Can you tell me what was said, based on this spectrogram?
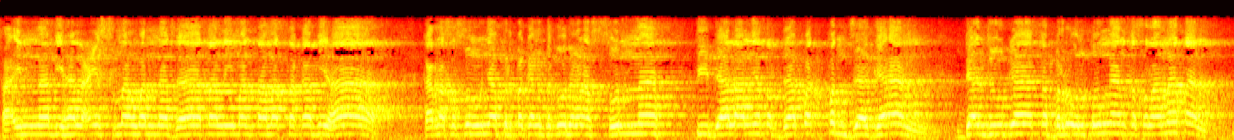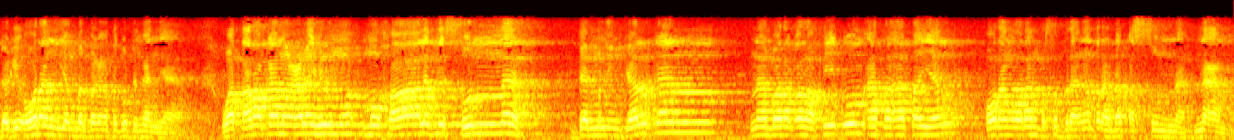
Fa inna bihal 'ismah wan najata liman tamassaka biha. Karena sesungguhnya berpegang teguh dengan As-Sunnah di dalamnya terdapat penjagaan dan juga keberuntungan, keselamatan bagi orang yang berpegang teguh dengannya. Wa taraka ma'alaihi mukhalif lis-sunnah dan meninggalkan na barakallahu fikum apa-apa yang orang-orang berseberangan terhadap as-sunnah. Naam.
